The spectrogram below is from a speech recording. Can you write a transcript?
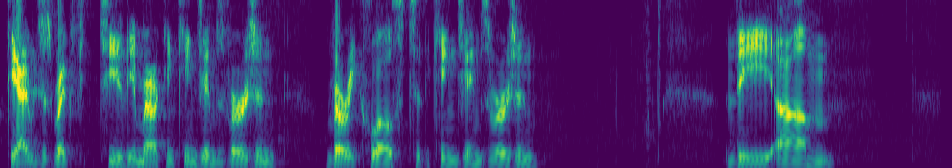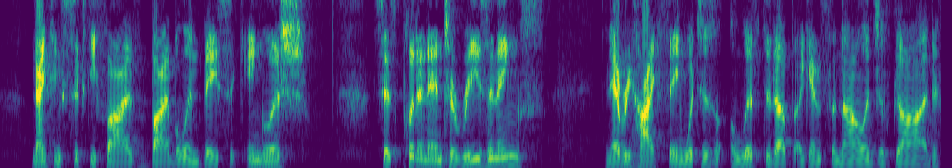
Okay, I just read to you the American King James Version, very close to the King James Version the um, 1965 Bible in Basic English says, Put an end to reasonings and every high thing which is lifted up against the knowledge of God,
